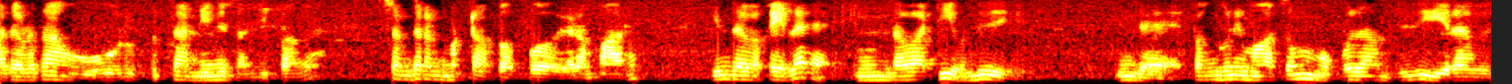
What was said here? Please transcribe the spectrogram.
அதோட தான் ஒவ்வொரு புத்தாண்டையுமே சந்திப்பாங்க. சந்திரன் மட்டும் அப்பப்போ இடம் மாறும். இந்த வகையில் இந்த வாட்டி வந்து இந்த பங்குனி மாதம் முப்பதாம் தேதி இரவு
